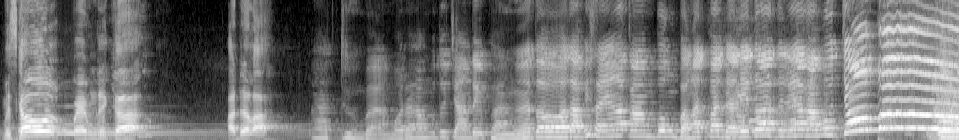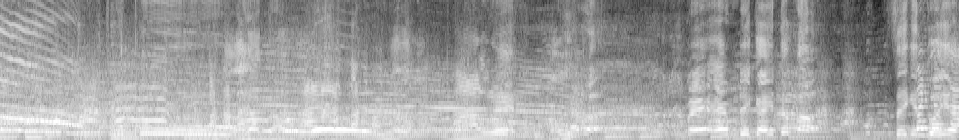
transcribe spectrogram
Miss Gaul, PMDK adalah Aduh Mbak Mora kamu tuh cantik banget oh tapi sayangnya kampung banget padahal itu artinya kamu coba. Nggak tahu. Eh, PMDK itu kalau seinget gue ya,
